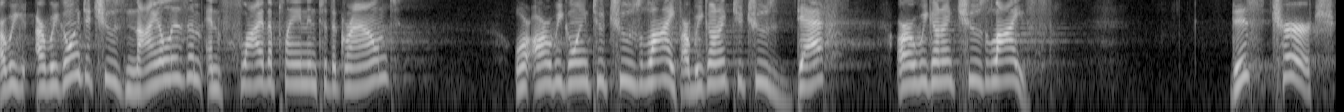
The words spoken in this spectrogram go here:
are, we, are we going to choose nihilism and fly the plane into the ground? Or are we going to choose life? Are we going to choose death? Or are we going to choose life? This church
